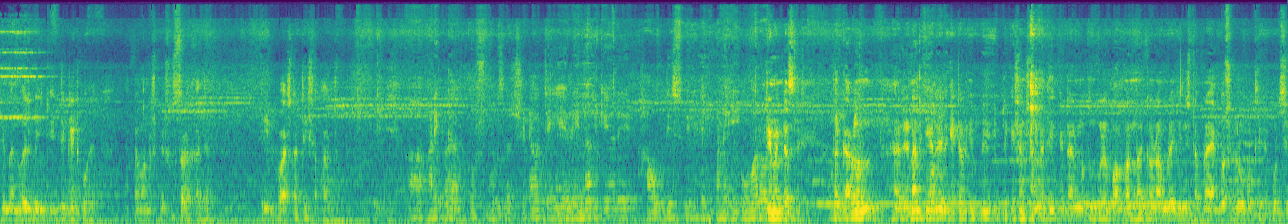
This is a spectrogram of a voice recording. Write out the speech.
human ওয়েলবিংকে ইন্টিগ্রেট করে একটা মানুষকে সুস্থ রাখা যায় এই প্রয়াসটা ঠিক সাহায্য আরেকটা প্রশ্ন স্যার সেটা হচ্ছে গিয়ে রেনাল কেয়ারে হাউ দিস উইল হেল্প মানে এই ওভারঅল তার কারণ রেনাল কেয়ারের এটার ইমপ্লিকেশন সাংঘাতিক, এটা নতুন করে বলবার নয়, কারণ আমরা এই জিনিসটা প্রায় এক দশকের উপর থেকে করছি।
